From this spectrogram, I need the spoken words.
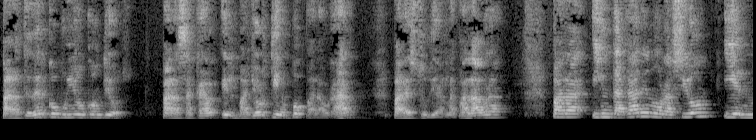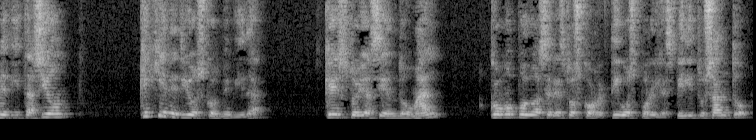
para tener comunión con Dios, para sacar el mayor tiempo para orar, para estudiar la palabra, para indagar en oración y en meditación. ¿Qué quiere Dios con mi vida? ¿Qué estoy haciendo mal? ¿Cómo puedo hacer estos correctivos por el Espíritu Santo?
